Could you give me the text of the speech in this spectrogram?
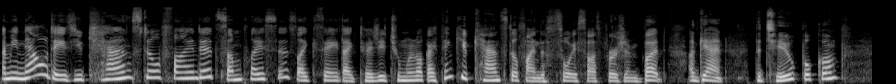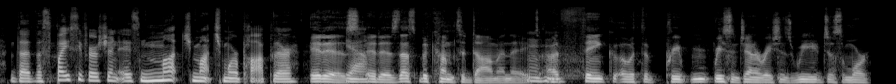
I mean, nowadays you can still find it some places, like say like 돼지 주물럭. I think you can still find the soy sauce version, but again, the 제육볶음, the the spicy version is much much more popular. It is. Yeah. Mm-hmm. It is. That's become to dominate. I think with the pre- recent generations, we just more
